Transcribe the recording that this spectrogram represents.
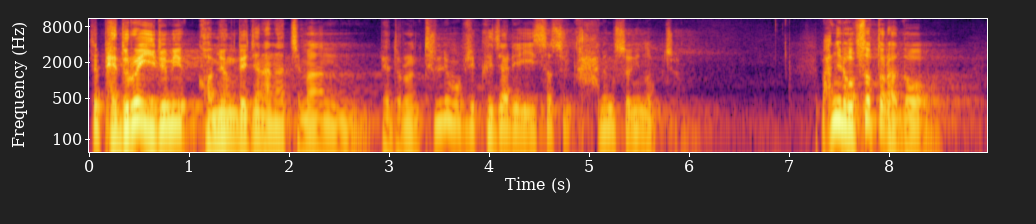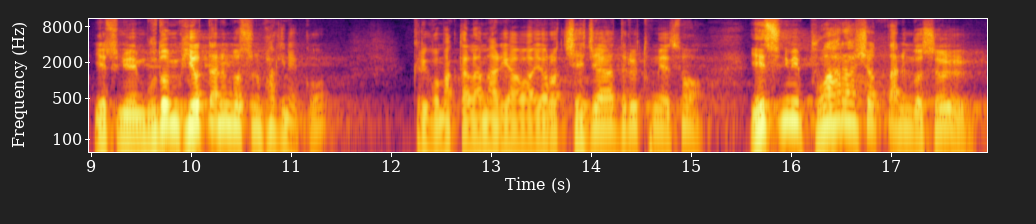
베드로의 이름이 거명되진 않았지만 베드로는 틀림없이 그 자리에 있었을 가능성이 높죠. 만일 없었더라도 예수님의 무덤 비었다는 것은 확인했고 그리고 막달라 마리아와 여러 제자들을 통해서 예수님이 부활하셨다는 것을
